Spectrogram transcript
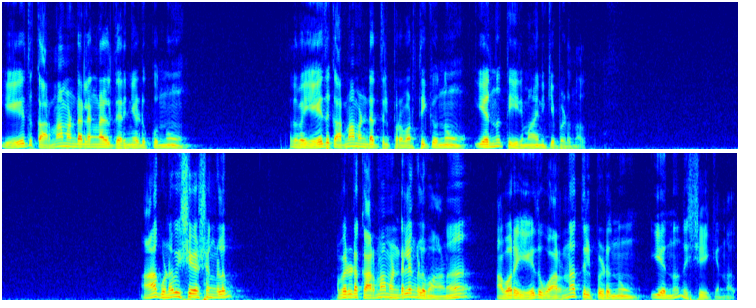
ഏത് കർമ്മമണ്ഡലങ്ങൾ തിരഞ്ഞെടുക്കുന്നു അഥവാ ഏത് കർമ്മമണ്ഡലത്തിൽ പ്രവർത്തിക്കുന്നു എന്ന് തീരുമാനിക്കപ്പെടുന്നത്. ആ ഗുണവിശേഷങ്ങളും അവരുടെ കർമ്മമണ്ഡലങ്ങളുമാണ് അവർ ഏത് വർണത്തിൽപ്പെടുന്നു എന്ന് നിശ്ചയിക്കുന്നത്.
